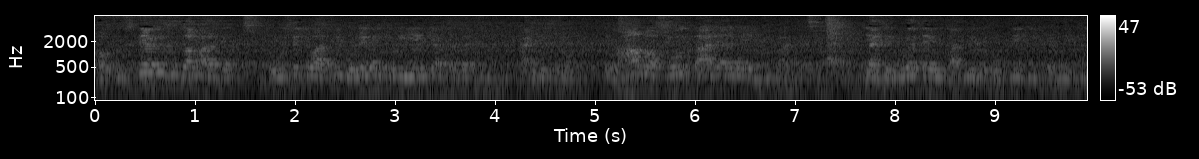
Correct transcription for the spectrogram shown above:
और उसने अगर जूता मार दिया तो उसे तो आदमी बोलेगा कि भाई ये क्या कर रहा है, कायदे से तो वहाँ वह शोध कहा जाएगा या नहीं कहा या ज़रूरत है उस आदमी को रोकने की, करने की।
